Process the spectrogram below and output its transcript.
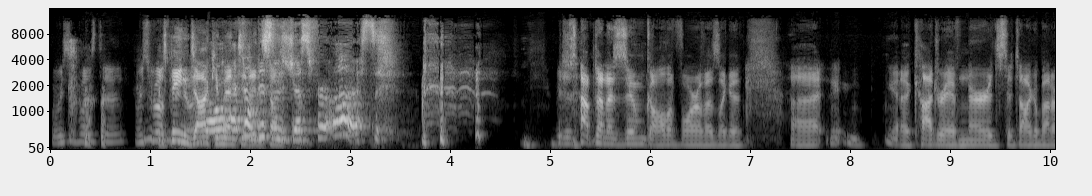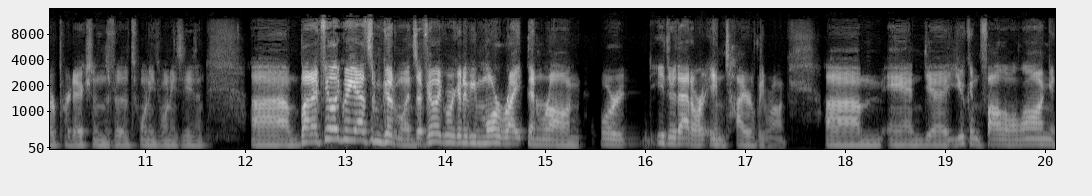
We're we supposed to? We're supposed it's being documented. Oh, I thought this was just for us. we just hopped on a Zoom call, the four of us, like a, uh, a cadre of nerds to talk about our predictions for the 2020 season. Um, but I feel like we got some good ones. I feel like we're going to be more right than wrong, or either that or entirely wrong. Um, and uh, you can follow along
